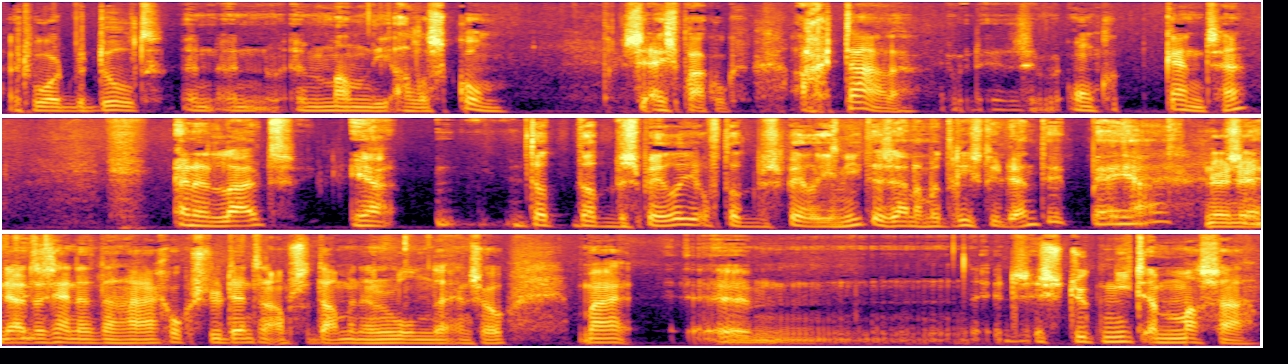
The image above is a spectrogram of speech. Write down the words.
het woord bedoelt. Een, een, een man die alles kon. Hij sprak ook acht talen. Ongekend, hè? En een luid, ja, dat, dat bespeel je of dat bespeel je niet. Er zijn nog maar drie studenten per jaar. Nee, nee nou, er zijn in Den Haag ook studenten in Amsterdam en in Londen en zo. Maar ehm, het is natuurlijk niet een massa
